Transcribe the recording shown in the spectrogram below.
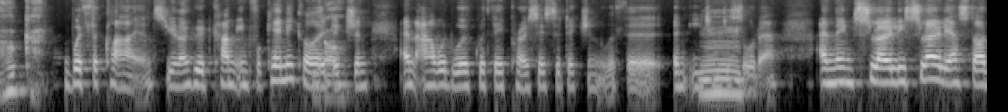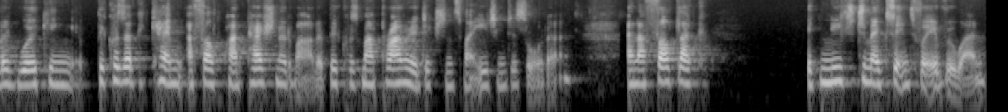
okay with the clients, you know, who had come in for chemical addiction, and I would work with their process addiction with the, an eating mm. disorder. And then slowly, slowly, I started working because I became, I felt quite passionate about it because my primary addiction is my eating disorder. And I felt like it needs to make sense for everyone.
